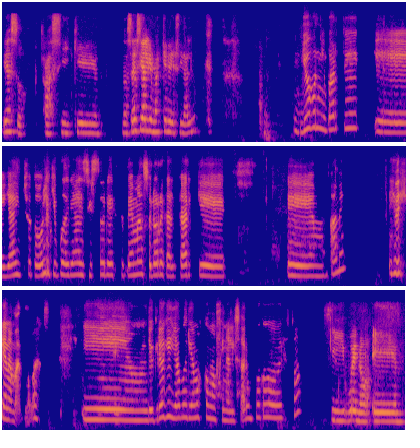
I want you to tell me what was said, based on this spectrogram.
eso, así que no sé si alguien más quiere decir algo. Yo por mi parte eh, ya he dicho todo lo que podría decir sobre este tema, solo recalcar que em, amén y dejen amar nomás. Y mm, yo creo que ya podríamos como finalizar un poco esto. Sí, bueno, eh,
